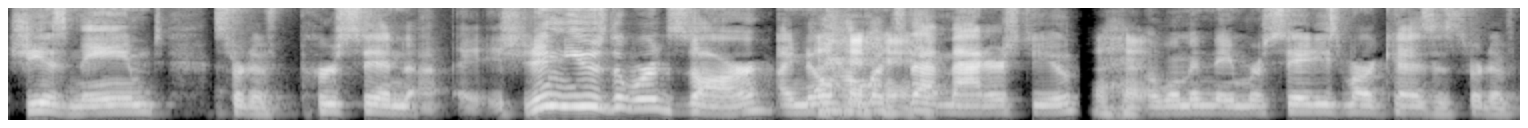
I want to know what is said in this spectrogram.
She is named sort of person, uh, she didn't use the word czar. I know how much that matters to you. A woman named Mercedes Marquez is sort of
